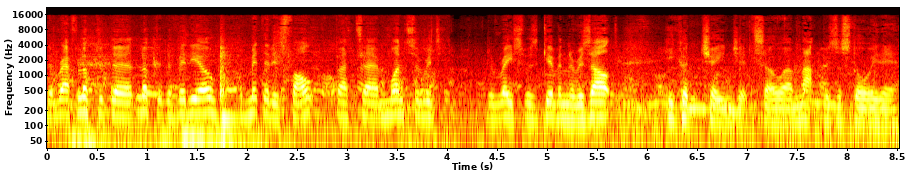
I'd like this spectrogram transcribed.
the ref looked at the looked at the video, admitted his fault, but um, once the, the race was given the result, he couldn't change it. So um, that was the story there.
